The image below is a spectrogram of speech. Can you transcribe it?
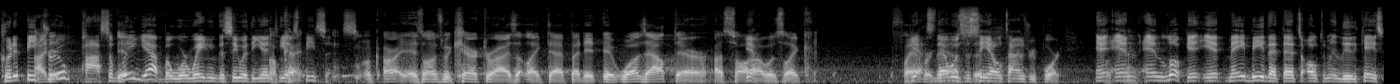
could it be true? Possibly, yeah. yeah. But we're waiting to see what the NTSB okay. says. All right, as long as we characterize it like that. But it, it was out there. I saw. Yeah. I was like, Yes, that was the Seattle Times report. And okay. and, and look, it, it, may be that that's ultimately the case.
